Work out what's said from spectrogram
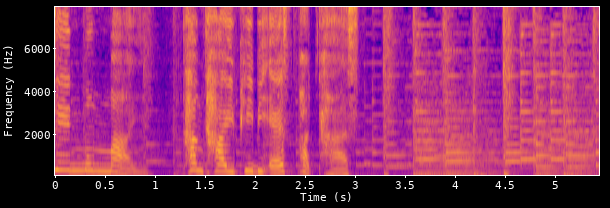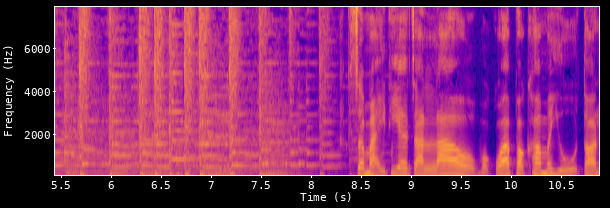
จีนมุมใหม่ ทางไทย PBS Podcast สมัยที่อาจารย์เล่า บอกว่าพอเข้ามาอยู่ตอน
